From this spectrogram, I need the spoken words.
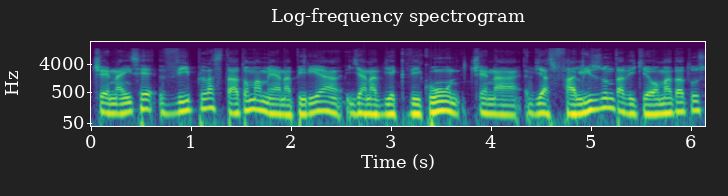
και να είσαι δίπλα στα άτομα με αναπηρία για να διεκδικούν και να διασφαλίζουν τα δικαιώματα τους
